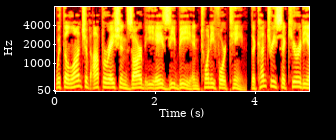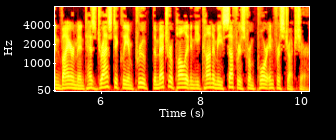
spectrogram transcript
With the launch of Operation Zarb-e-Azb in 2014, the country's security environment has drastically improved. The metropolitan economy suffers from poor infrastructure.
